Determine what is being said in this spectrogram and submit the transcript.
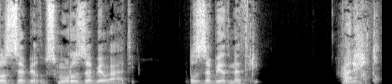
رز أبيض بس مو رز أبيض عادي. رز أبيض نثري. على. حطب.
